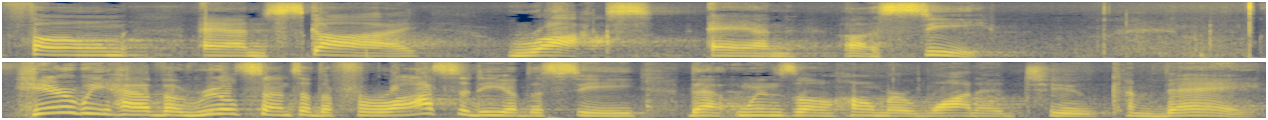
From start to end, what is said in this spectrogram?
foam and sky, rocks and uh, sea. Here we have a real sense of the ferocity of the sea that Winslow Homer wanted to convey.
